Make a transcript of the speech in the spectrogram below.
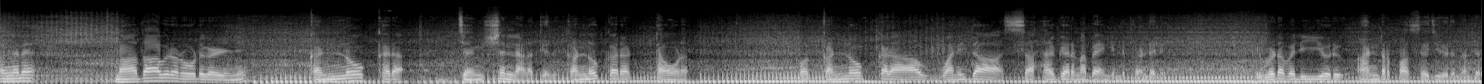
അങ്ങനെ നാദാപുരം റോഡ് കഴിഞ്ഞ് കണ്ണൂക്കര ജംഗ്ഷനിലാണ് എത്തിയത്. കണ്ണൂക്കര ടൗണ്. അപ്പോൾ കണ്ണോക്കര വനിതാ സഹകരണ ബാങ്കിന്റെ ഫ്രണ്ടിൽ ഇവിടെ വലിയൊരു അണ്ടർ പാസേജ് വരുന്നുണ്ട്.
